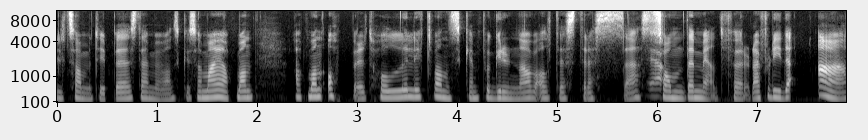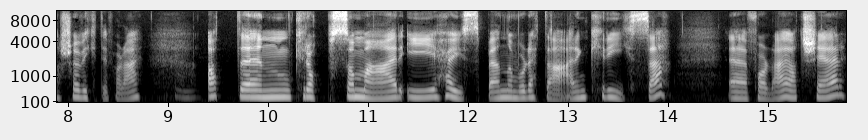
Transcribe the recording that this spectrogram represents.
litt samme type stemmevansker som meg. At man, at man opprettholder litt vansken pga. alt det stresset som det medfører deg. Fordi det er så viktig for deg at en kropp som er i høyspenn, og hvor dette er en krise eh, for deg at skjer,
